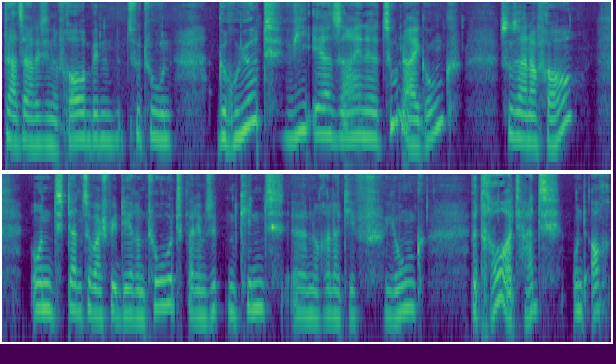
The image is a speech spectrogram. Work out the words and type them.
Tatsache, dass ich eine Frau bin, zu tun, gerührt, wie er seine Zuneigung zu seiner Frau und dann zum Beispiel deren Tod bei dem siebten Kind, äh, noch relativ jung, betrauert hat und auch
